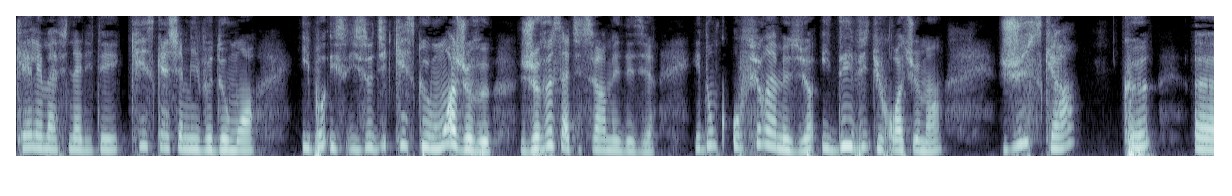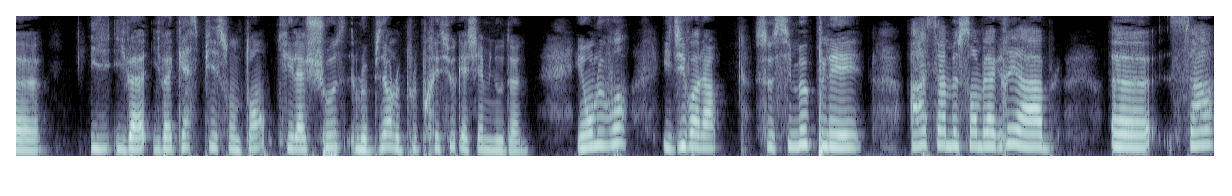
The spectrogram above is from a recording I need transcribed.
quelle est ma finalité? Qu'est-ce qu'Hachem veut de moi? Il, se dit qu'est-ce que moi je veux? Je veux satisfaire mes désirs. Et donc au fur et à mesure, il dévie du droit chemin jusqu'à que euh, il, va, il va gaspiller son temps, qui est la chose, le bien le plus précieux qu'Hachem nous donne. Et on le voit. Il dit voilà, ceci me plaît. Ah, ça me semble agréable. Euh, ça,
